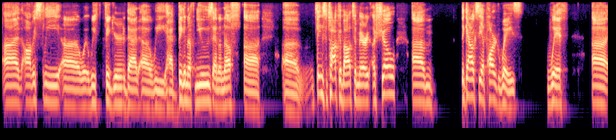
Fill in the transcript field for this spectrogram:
Uh, obviously, uh, we, we figured that uh, we had big enough news and enough uh, uh, things to talk about to merit a show. Um, the Galaxy have parted ways with uh,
